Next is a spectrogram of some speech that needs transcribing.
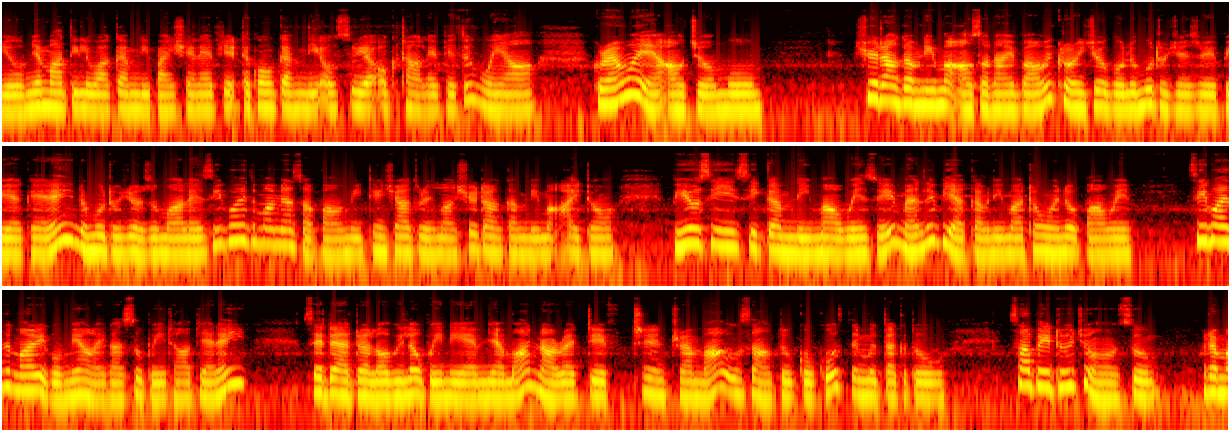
မျိုးမြန်မာတီလဝါကမ္ပဏီပိုင်ရှင်လည်းဖြစ်တကုံကမ္ပဏီအုပ်စုရဲ့ဥက္ကဋ္ဌလည်းဖြစ်သူဝင်းအောင် Grand Wire အောင်ကျော်မိုး ရွှေတောင်ကမ္ပဏီမှအောင်စောနိုင်ပါဝင်ခရိုနီချိုကိုလူမှုထူးချွန်စုပေးခဲ့တယ်လူမှုထူးချွန်စုမှာလည်းစီးပွားရေးသမားများစွာပါဝင်ပြီးထင်ရှားသူတွေမှာရွှေတောင်ကမ္ပဏီမှအိုက်တွန် BOCEC ကမ္ပဏီမှဝင်းဆွေမန်လီဗီယာကမ္ပဏီမှထုံဝင်တို့ပါဝင်စီးပွားရေးသမားတွေကိုမြောက်လိုက်ကစုပေးထားပြန်တယ်စစ်တပ်အတွက် lobby လုပ်ပေးနေတဲ့မြန်မာ narrative tin drama ဦးဆောင်သူကိုကိုစင်မှုတက္ကသိုလ်စာပေတူးကျွန်းစုပထမ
